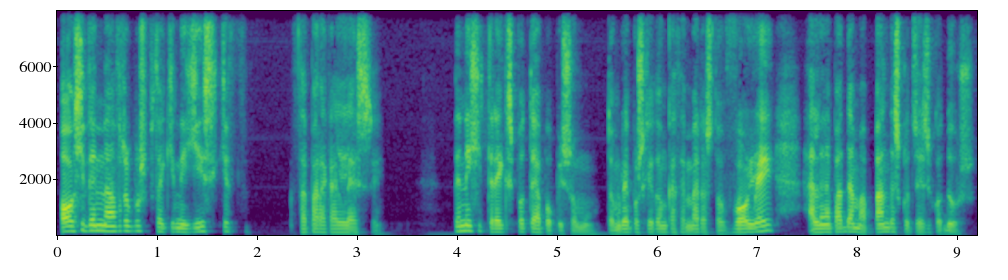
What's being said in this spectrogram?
Όχι, δεν είναι άνθρωπος που θα κυνηγήσει και θα παρακαλέσει. Δεν έχει τρέξει ποτέ από πίσω μου. Τον βλέπω σχεδόν κάθε μέρα στο βόλεϊ, αλλά είναι πάντα μα πάντα σκοτσέζει κοντούς.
